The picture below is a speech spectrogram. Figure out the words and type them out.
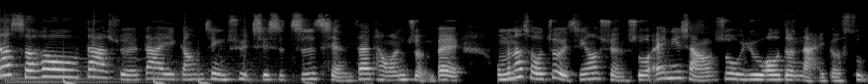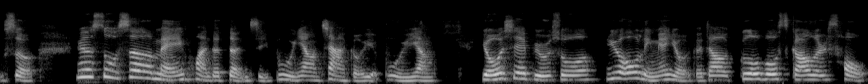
那时候大学大一刚进去，其实之前在台湾准备。我们那时候就已经要选说，哎，你想要住 UO 的哪一个宿舍？因为宿舍每一款的等级不一样，价格也不一样。有一些，比如说 UO 里面有一个叫 Global Scholars Hall，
